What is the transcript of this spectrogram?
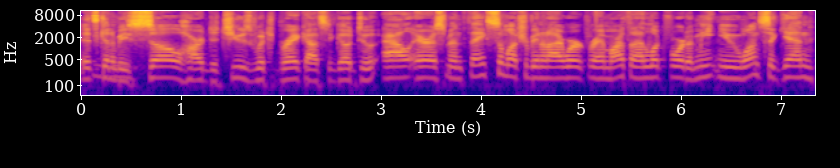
It's going to be so hard to choose which breakouts to go to. Al Erisman, thanks so much for being on I Work for Him. Martha and I look forward to meeting you once again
